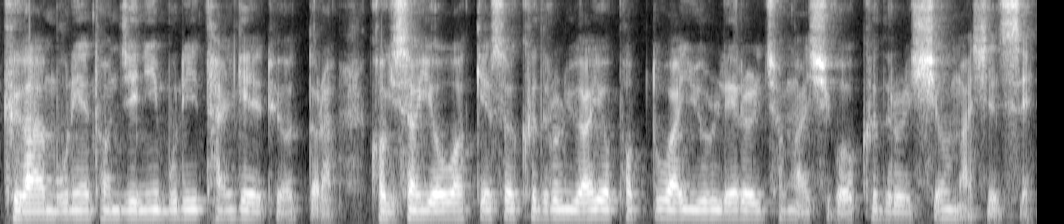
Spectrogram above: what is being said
그가 물에 던지니 물이 달게 되었더라. 거기서 여호와께서 그들을 위하여 법도와 율례를 정하시고 그들을 시험하실세.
